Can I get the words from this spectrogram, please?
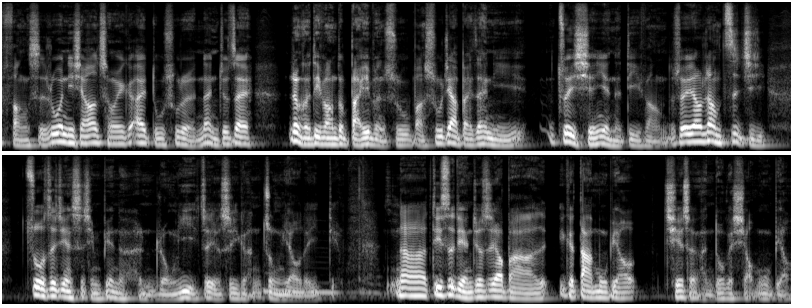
方式。如果你想要成为一个爱读书的人，那你就在任何地方都摆一本书，把书架摆在你最显眼的地方。所以要让自己做这件事情变得很容易，这也是一个很重要的一点。那第四点就是要把一个大目标。切成很多个小目标，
